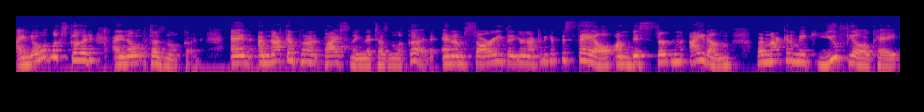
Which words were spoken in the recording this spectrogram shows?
I know what looks good, I know what doesn't look good. And I'm not going to put on buy something that doesn't look good. And I'm sorry that you're not going to get the sale on this certain item, but I'm not going to make you feel okay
